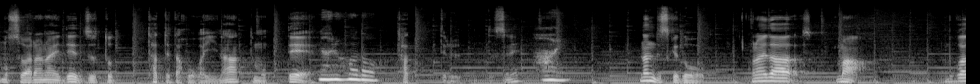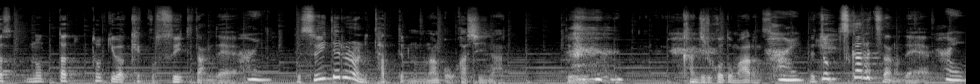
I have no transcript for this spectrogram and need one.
もう座らないでずっと立ってた方がいいなと思ってなるほど立ってるんですね。はい、なんですけどこの間まあ僕が乗った時は結構空いてたんではい、で空いてるのに立ってるのもなんかおかしいなっていう感じることもあるんですよ。はい、でちょっと疲れてたので、はい、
